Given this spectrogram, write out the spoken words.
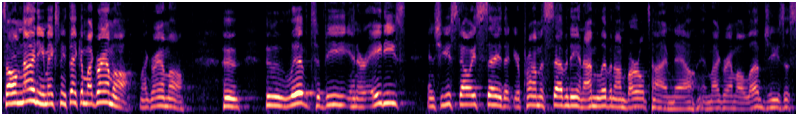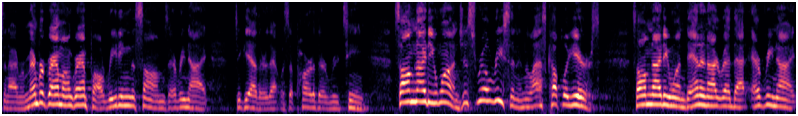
Psalm 90 makes me think of my grandma, my grandma, who, who lived to be in her 80s. And she used to always say that you're promised 70, and I'm living on borrowed time now. And my grandma loved Jesus. And I remember grandma and grandpa reading the Psalms every night together. That was a part of their routine. Psalm 91, just real recent in the last couple of years. Psalm 91, Dan and I read that every night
